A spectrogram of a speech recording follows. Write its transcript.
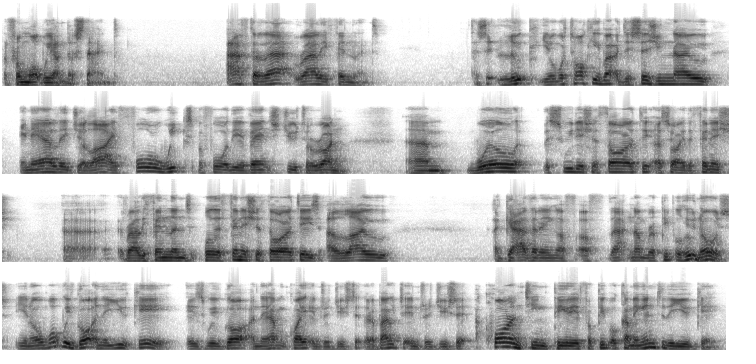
from what we understand. After that, Rally Finland. Does it look? You know, we're talking about a decision now in early July, four weeks before the event's due to run. Um, will the Swedish authority, uh, sorry, the Finnish uh, Rally Finland, will the Finnish authorities allow a gathering of, of that number of people. Who knows? You know, what we've got in the UK is we've got, and they haven't quite introduced it, they're about to introduce it, a quarantine period for people coming into the UK.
